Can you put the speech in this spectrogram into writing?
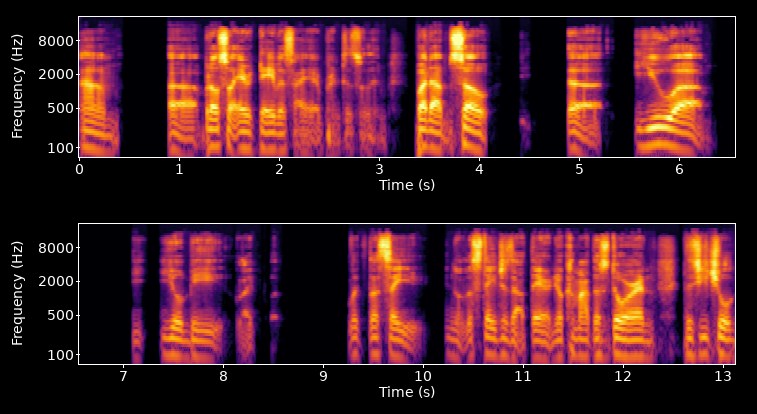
um, uh, but also Eric Davis. I apprenticed with him. But um, so uh, you uh, you'll be like, like let's say you know the stage is out there, and you'll come out this door, and the teacher will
